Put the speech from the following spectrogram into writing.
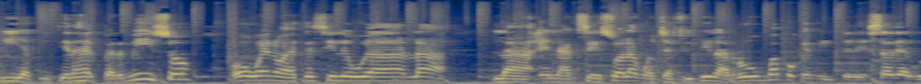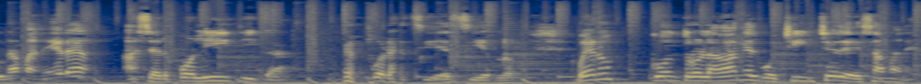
Y aquí tienes el permiso. O bueno, a este sí le voy a dar la, el acceso a la guachafita y la rumba porque me interesa de alguna manera hacer política, por así decirlo. Bueno, controlaban el bochinche de esa manera.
